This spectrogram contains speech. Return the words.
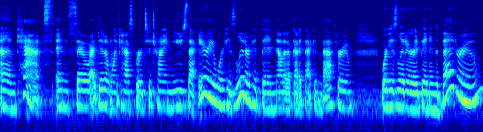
um, cats. And so I didn't want Casper to try and use that area where his litter had been now that I've got it back in the bathroom, where his litter had been in the bedroom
